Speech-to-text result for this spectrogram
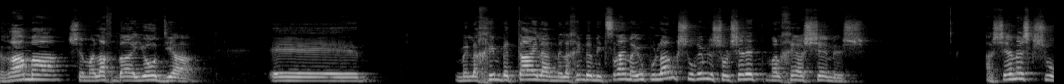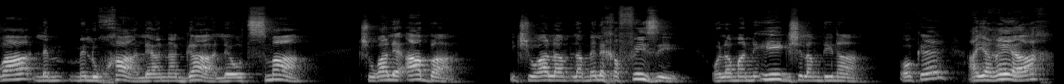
רמה שמלך באיודיה, אה, מלכים בתאילנד, מלכים במצרים, היו כולם קשורים לשולשלת מלכי השמש. השמש קשורה למלוכה, להנהגה, לעוצמה, קשורה לאבא, היא קשורה למלך הפיזי, או למנהיג של המדינה, אוקיי? הירח,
